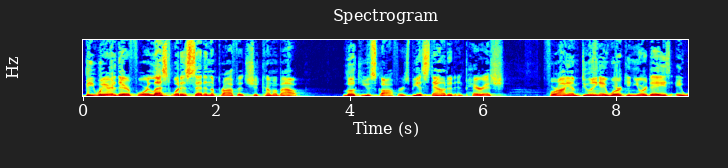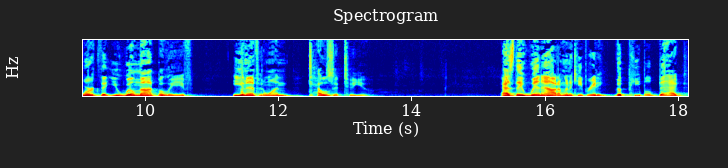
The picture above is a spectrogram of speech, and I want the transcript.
Beware therefore lest what is said in the prophets should come about. Look, you scoffers, be astounded and perish, for I am doing a work in your days, a work that you will not believe, even if one tells it to you. As they went out, I'm going to keep reading, the people begged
